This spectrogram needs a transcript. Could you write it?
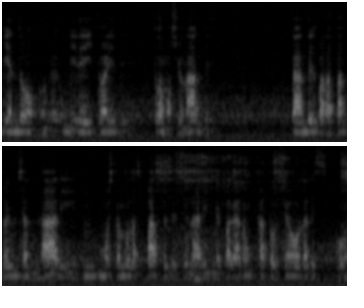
viendo un videito ahí promocional de están desbaratando un celular y mostrando las partes del celular y me pagaron 14 dólares con,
